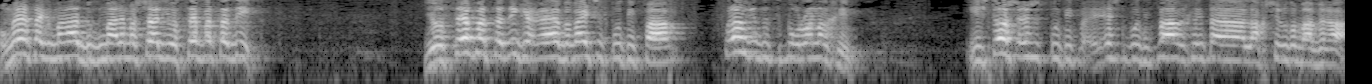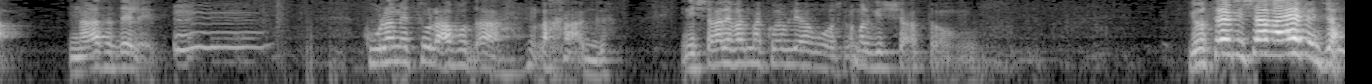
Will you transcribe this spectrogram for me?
אומרת הגמרא, דוגמה למשל, יוסף הצדיק. יוסף הצדיק הרי היה בבית של פוטיפר, כולם מכירים את הסיפור, לא נרחיב. אשתו של אשת פוטיפר החליטה להכשיר אותו בעבירה. נעלת הדלת. כולם יצאו לעבודה, לחג. היא נשארה לבד מה כואב לי הראש, לא מרגישה טוב. יוסף נשאר העבד שם.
